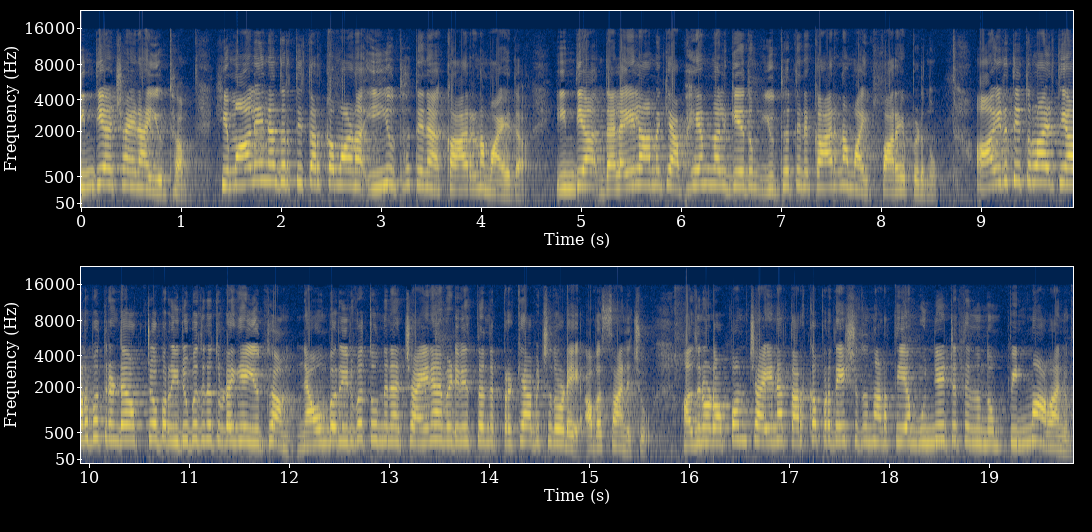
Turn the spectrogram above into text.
ഇന്ത്യ ചൈന യുദ്ധം. ഹിമാലയൻ അതിർത്തി തർക്കമാണ് ഈ യുദ്ധത്തിന് കാരണമായത്. ഇന്ത്യ ദലൈലാമയ്ക്ക് അഭയം നൽകിയതും യുദ്ധത്തിന് കാരണമായി പറയപ്പെടുന്നു. ആയിരത്തി തൊള്ളായിരത്തി അറുപത്തിരണ്ട് ഒക്ടോബർ ഇരുപതിന് തുടങ്ങിയ യുദ്ധം നവംബർ ഇരുപത്തൊന്നിന് ചൈന വെടിവെത്തെന്ന് പ്രഖ്യാപിച്ചതോടെ അവസാനിച്ചു. അതിനോടൊപ്പം ചൈന തർക്കപ്രദേശത്ത് നടത്തിയ മുന്നേറ്റത്തിൽ നിന്നും പിന്മാറാനും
